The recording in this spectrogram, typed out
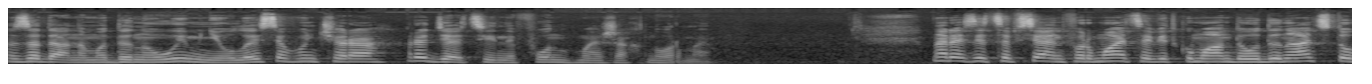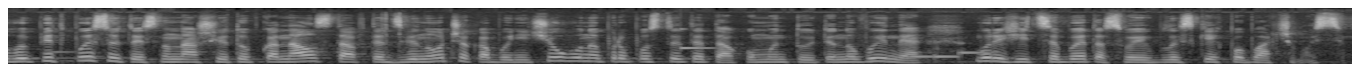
За даними ДНУ імені Олеся Гончара, радіаційний фон в межах норми. Наразі це вся інформація від команди 11-го. Підписуйтесь на наш ютуб канал, ставте дзвіночок, аби нічого не пропустити та коментуйте новини. Бережіть себе та своїх близьких. Побачимось.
